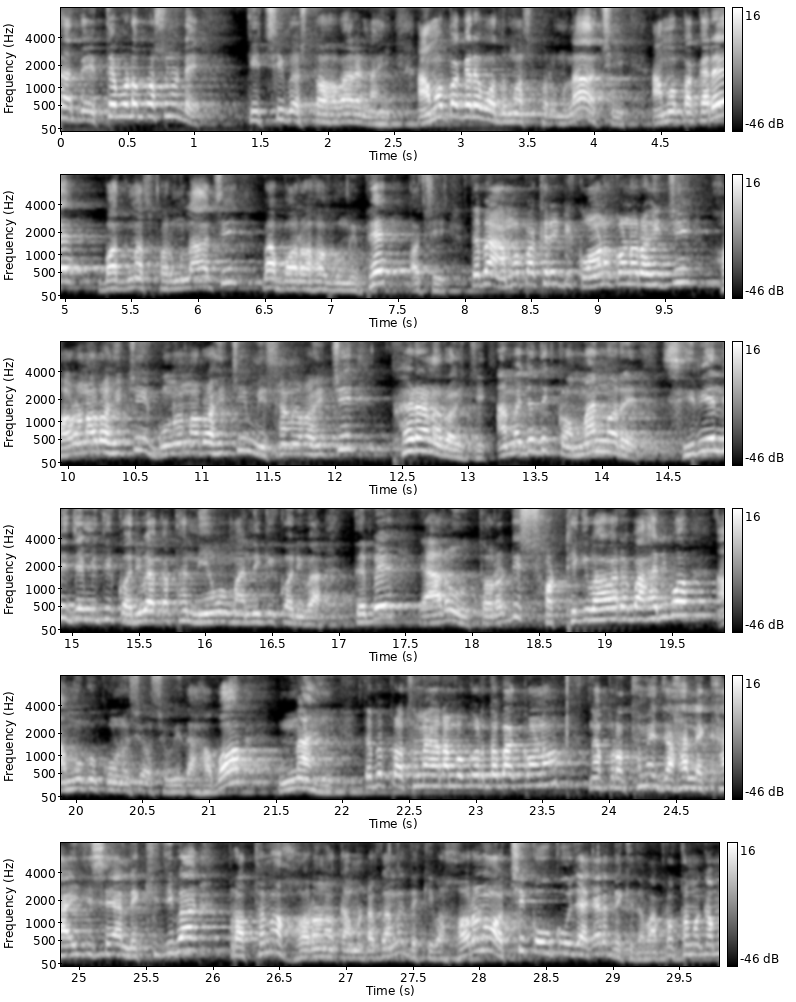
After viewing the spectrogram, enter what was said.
7 এত বড় প্রশ্নটে କିଛି ବ୍ୟସ୍ତ ହେବାର ନାହିଁ ଆମ ପାଖରେ ବଦମାସ ଫର୍ମୁଲା ଅଛି ଆମ ପାଖରେ ବଦମାସ ଫର୍ମୁଲା ଅଛି ବା ବରହ ଗୁଣିଫେ ଅଛି ତେବେ ଆମ ପାଖରେ ଏଠି କ'ଣ କ'ଣ ରହିଛି ହରଣ ରହିଛି ଗୁଣନ ରହିଛି ମିଶାଣ ରହିଛି ଫେଡ଼ାଣ ରହିଛି ଆମେ ଯଦି କ୍ରମାନ୍ୱୟରେ ସିରିଏଲି ଯେମିତି କରିବା କଥା ନିୟମ ମାନିକି କରିବା ତେବେ ଏହାର ଉତ୍ତରଟି ସଠିକ୍ ଭାବରେ ବାହାରିବ ଆମକୁ କୌଣସି ଅସୁବିଧା ହେବ ନାହିଁ ତେବେ ପ୍ରଥମେ ଆରମ୍ଭ କରିଦେବା କ'ଣ ନା ପ୍ରଥମେ ଯାହା ଲେଖା ହେଇଛି ସେୟା ଲେଖିଯିବା ପ୍ରଥମେ ହରଣ କାମଟାକୁ ଆମେ ଦେଖିବା ହରଣ ଅଛି କେଉଁ କେଉଁ ଜାଗାରେ ଦେଖିଦେବା ପ୍ରଥମ କାମ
